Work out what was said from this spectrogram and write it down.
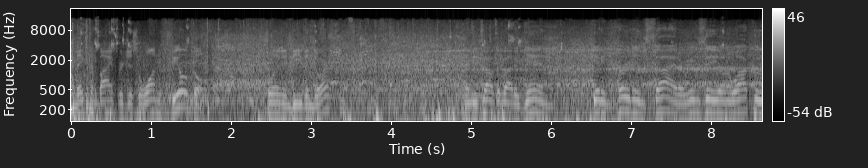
And they combined for just one field goal, Flynn and Devendorf. And you talk about, again, getting hurt inside. Arinze Onuaku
